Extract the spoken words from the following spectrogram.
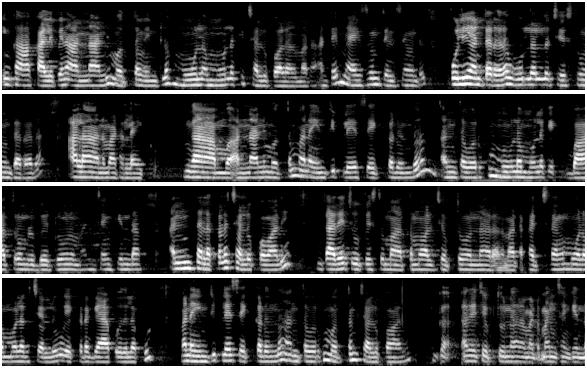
ఇంకా ఆ కలిపిన అన్నాన్ని మొత్తం ఇంట్లో మూల మూలకి చల్లుకోవాలన్నమాట. అంటే మ్యాక్సిమం తెలిసే ఉంటుంది. పులి అంటారు కదా ఊర్లలో చేస్తూ ఉంటారు కదా అలా అనమాట లైక్. ఇంకా అన్నాన్ని మొత్తం మన ఇంటి ప్లేస్ ఎక్కడుందో అంతవరకు మూల మూలకి బాత్రూమ్లు బెడ్రూమ్లు మంచం కింద అంత లెక్కలో చల్లుకోవాలి. ఇంకా అదే చూపిస్తూ మా అత్తమ్మ వాళ్ళు చెప్తూ ఉన్నారనమాట ఖచ్చితంగా మూల మూలకి చల్లు ఎక్కడ గ్యాప్ వదలకు మన ఇంటి ప్లేస్ ఎక్కడుందో అంతవరకు మొత్తం చల్లుకోవాలి. ఇంకా అదే చెప్తున్నారనమాట మంచం కింద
